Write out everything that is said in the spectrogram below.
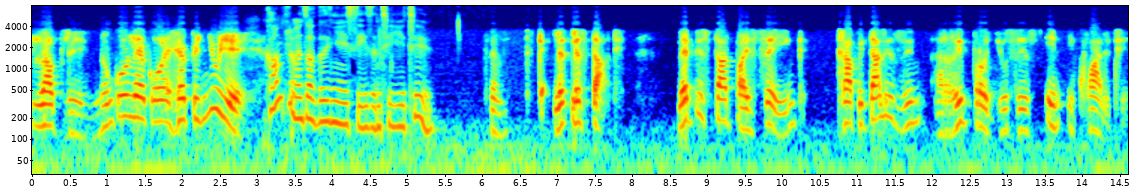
Lovely. Nonkululeko, Happy New Year. Compliments of the new season to you too. Let, let's start. Let me start by saying capitalism reproduces inequality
